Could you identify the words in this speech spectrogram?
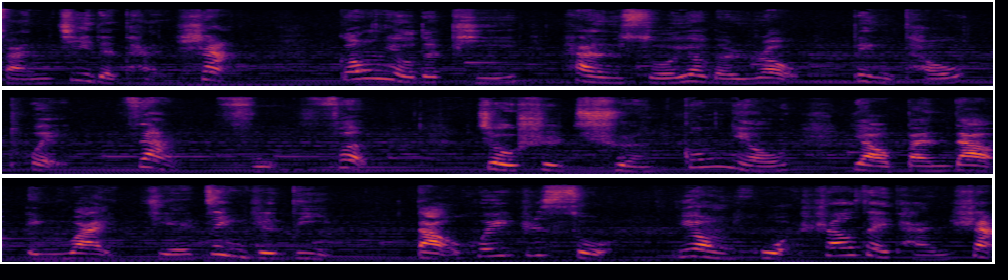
燔祭的坛上，公牛的皮和所有的肉，并头、腿、脏、福分，就是全公牛，要搬到林外洁净之地，到灰之所，用火烧在坛上。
